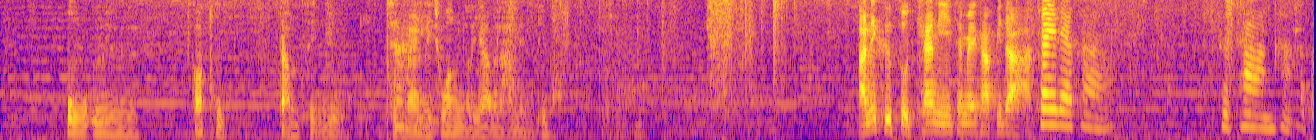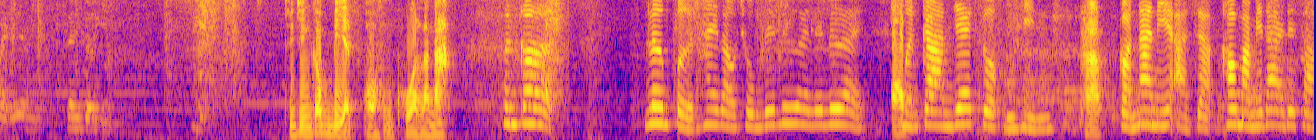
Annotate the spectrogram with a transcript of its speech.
ๆ ปู่อือลือก็ถูกจำศีลอยู่ใช่ถูกไหมในช่วงระยะเวลาหนึ่งที่บอกอันนี้คือสุดแค่นี้ใช่ไหมครับพี่ดา ใช่เลยค่ะ สุดทางค่ะจริงๆ ก็เบียดพอสมควรแล้วนะ เพื่อนก็เริ่มเปิดให้เราชมเรื่อยๆเรื่อยอ๋อ ๆ เหมือนการแยกตัวของหิน ครับ ก่อนหน้านี้อาจจะเข้ามาไม่ได้ด้วยซ้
